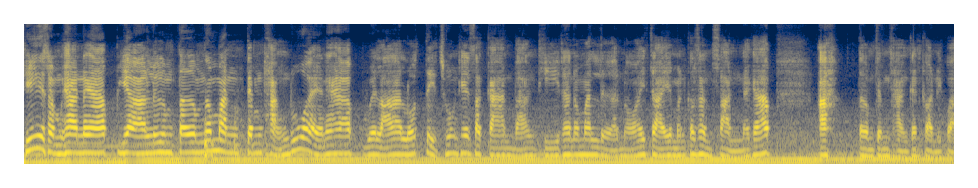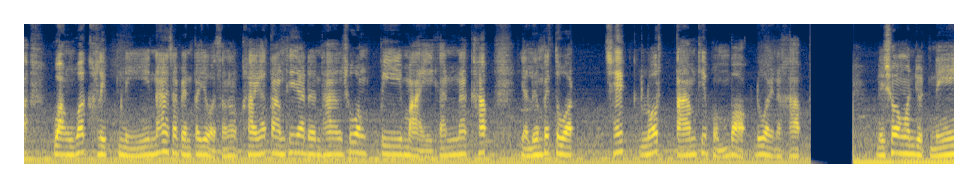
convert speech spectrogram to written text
ที่สำคัญนะครับ อย่าลืมเติมน้ำมันเต็มถังด้วยนะครับ เวลารถติดช่วงเทศกาลบางที ถ้าน้ำมันเหลือน้อยใจมันก็สั่นๆนะครับอะเติมเต็มถังกันก่อนดีกว่า หวังว่าคลิปนี้น่าจะเป็นประโยชน์สำหรับใครก็ตามที่จะเดินทางช่วงปีใหม่กันนะครับ อย่าลืมไปตรวจเช็ครถตามที่ผมบอกด้วยนะครับ ในช่วงวันหยุดนี้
